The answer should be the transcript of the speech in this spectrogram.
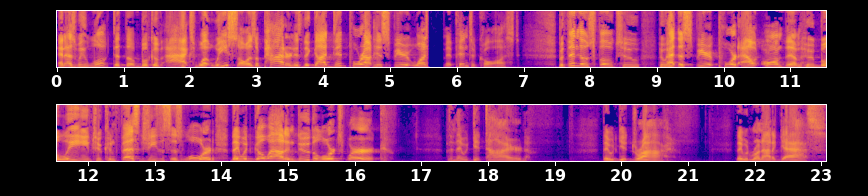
And as we looked at the book of Acts, what we saw as a pattern is that God did pour out his Spirit one time at Pentecost. But then those folks who, who had the Spirit poured out on them, who believed, who confessed Jesus as Lord, they would go out and do the Lord's work. But then they would get tired. They would get dry. They would run out of gas.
